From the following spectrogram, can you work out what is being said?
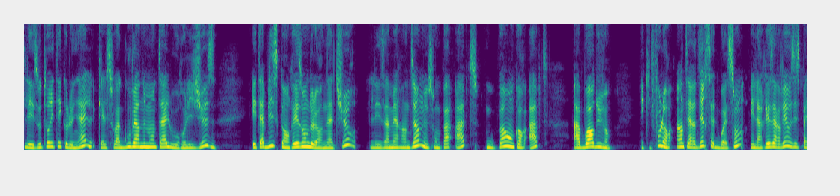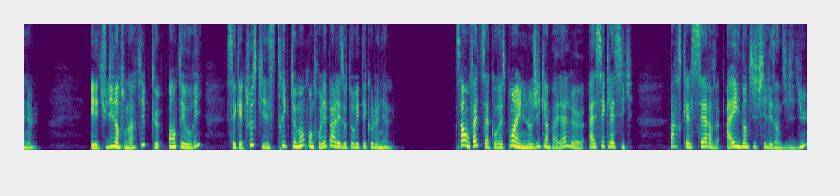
Les autorités coloniales, qu'elles soient gouvernementales ou religieuses, établissent qu'en raison de leur nature, les Amérindiens ne sont pas aptes, ou pas encore aptes, à boire du vin, et qu'il faut leur interdire cette boisson et la réserver aux Espagnols. Et tu dis dans ton article que, en théorie, c'est quelque chose qui est strictement contrôlé par les autorités coloniales. Ça, en fait, ça correspond à une logique impériale euh, assez classique, parce qu'elles servent à identifier les individus,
